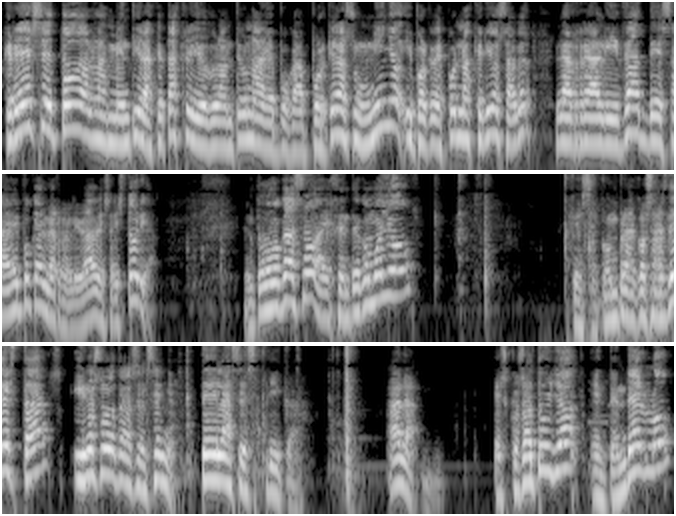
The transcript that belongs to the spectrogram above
creerse todas las mentiras que te has creído durante una época porque eras un niño y porque después no has querido saber la realidad de esa época y la realidad de esa historia. En todo caso, hay gente como yo que se compra cosas de estas y no solo te las enseña, te las explica. Ahora, es cosa tuya entenderlo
